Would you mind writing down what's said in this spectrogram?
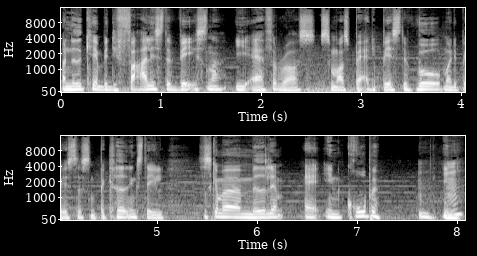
og nedkæmpe de farligste væsener i Azeroth, som også bærer de bedste våben og de bedste sådan, beklædningsdele, så skal man være medlem af en gruppe, Mm-hmm. en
